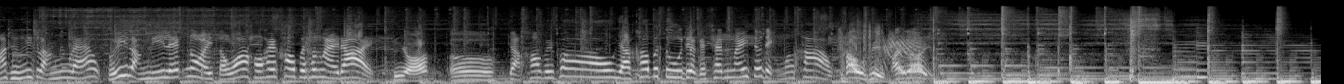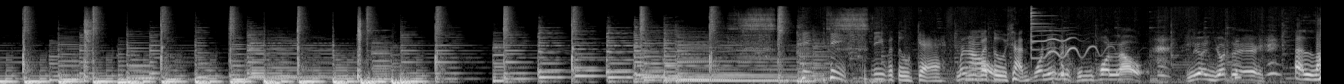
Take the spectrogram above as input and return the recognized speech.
มาถึงอีกหลังนึงแล้ว เฮ้ยหลังนี้เล็กหน่อย แต่ว่าเขาให้เข้าไปข้างในได้ จริงเหรอ เออ อยากเข้าไปเปล่าอยากเข้าประตูเดียวกับฉันไหมเจ้าเด็กหมือข้าว เข้าสิไปเลยนี่นี่ประตูแกไม่นี่เอาประตูฉัน วันนี้เป็นขุมพลแล้ว เลื่อนยศตัวเอง อะไร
